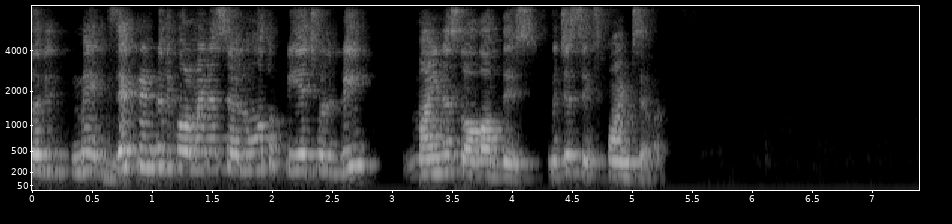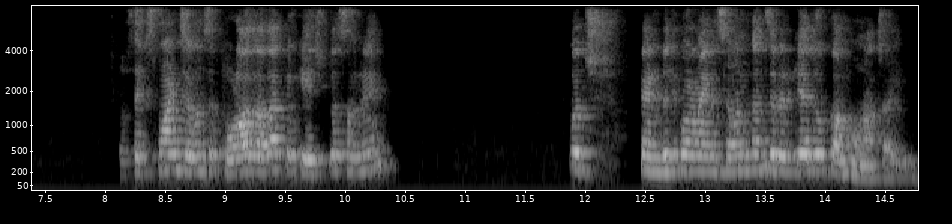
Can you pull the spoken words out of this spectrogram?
So if मैं 10 to the power minus 7 हुआ तो pH will be minus log of this, which is 6.7. तो 6.7 से थोड़ा ज़्यादा, क्योंकि H plus हमने कुछ 10 to the power minus 7 consider किया जो कम होना चाहिए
